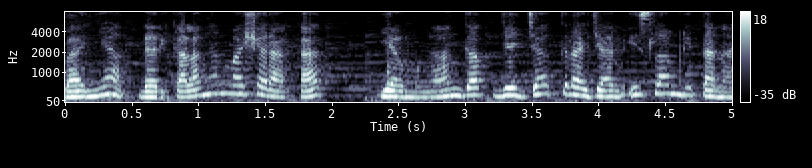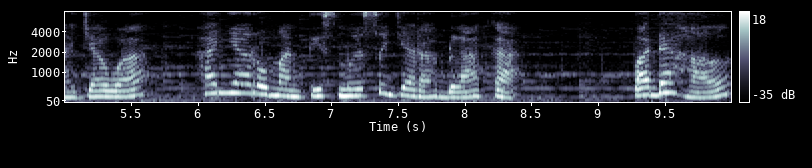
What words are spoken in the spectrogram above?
Banyak dari kalangan masyarakat yang menganggap jejak kerajaan Islam di tanah Jawa hanya romantisme sejarah belaka. Padahal,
